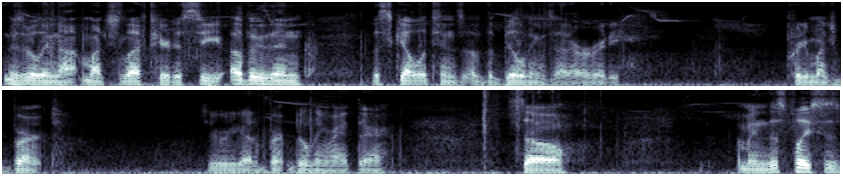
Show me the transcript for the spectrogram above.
There's really not much left here to see other than the skeletons of the buildings that are already pretty much burnt. So you already got a burnt building right there. So, I mean, this place is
